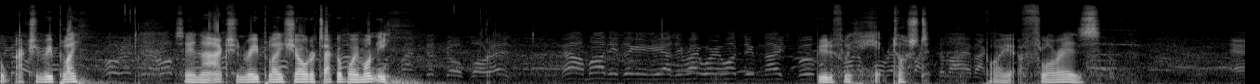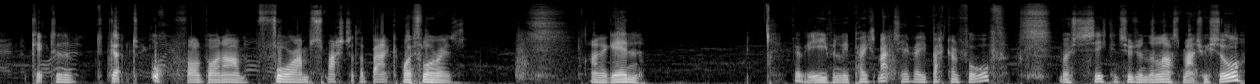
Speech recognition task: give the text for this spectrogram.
Oh, action replay. Seeing that action replay. Shoulder tackle by Monte. Beautifully hip tossed by Flores. Kick to the gut. Oh, followed by an arm. Forearm smash to the back by Flores. And again, very evenly paced match here, very back and forth. Nice to see considering the last match we saw.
